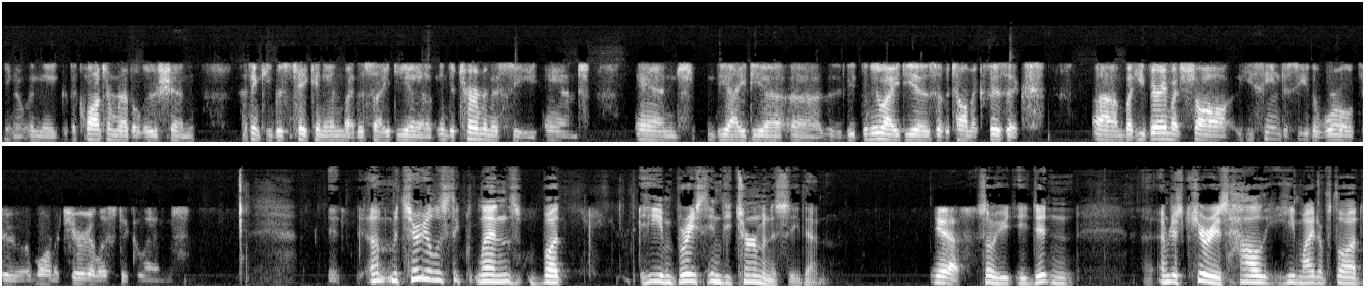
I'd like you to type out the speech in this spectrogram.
you know in the the quantum revolution, I think he was taken in by this idea of indeterminacy and and the idea uh, the, the new ideas of atomic physics. Um, but he very much saw he seemed to see the world through a more materialistic lens. A materialistic lens, but he embraced indeterminacy then. Yes. So he, he didn't. I'm just curious how he might have thought.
